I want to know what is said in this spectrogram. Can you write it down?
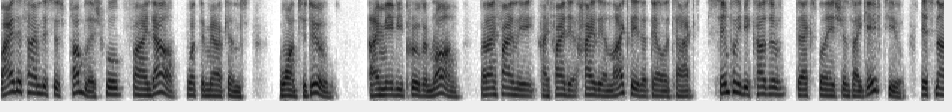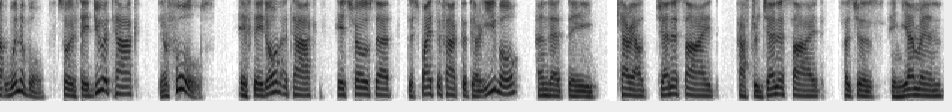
by the time this is published, we'll find out what the Americans want to do. I may be proven wrong, but I finally I find it highly unlikely that they'll attack simply because of the explanations I gave to you. It's not winnable. So if they do attack, they're fools. If they don't attack, it shows that despite the fact that they're evil and that they carry out genocide after genocide, such as in Yemen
